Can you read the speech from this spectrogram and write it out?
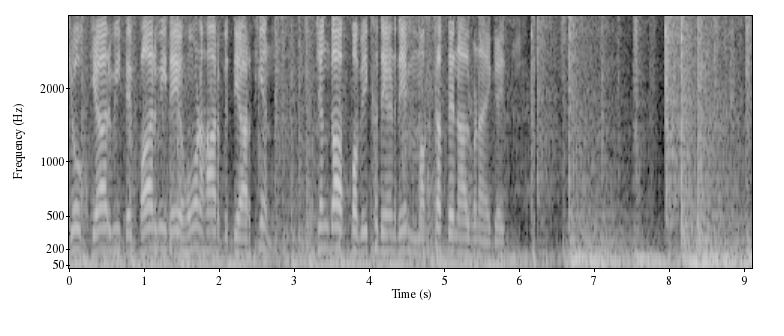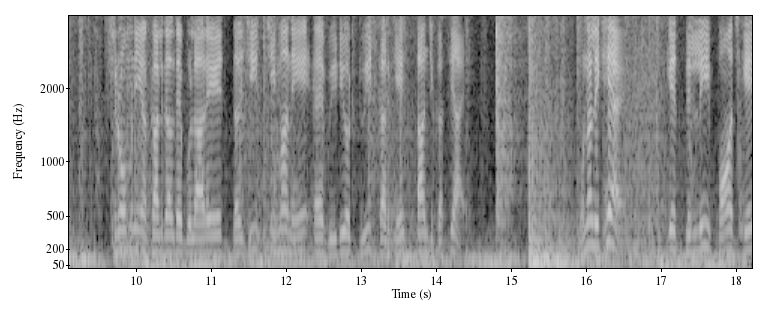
ਜੋ 11ਵੀਂ ਤੇ 12ਵੀਂ ਦੇ ਹੋਣਹਾਰ ਵਿਦਿਆਰਥੀਆਂ ਨੂੰ ਚੰਗਾ ਭਵਿੱਖ ਦੇਣ ਦੇ ਮਕਸਦ ਦੇ ਨਾਲ ਬਣਾਏ ਗਏ ਸੀ। ਸ਼੍ਰੋਮਣੀ ਅਕਾਲੀ ਦਲ ਦੇ ਬੁਲਾਰੇ ਦਲਜੀਤ ਚੀਮਾ ਨੇ ਇਹ ਵੀਡੀਓ ਟਵੀਟ ਕਰਕੇ ਤੰਜ ਕੱਸਿਆ ਹੈ। ਉਹਨਾਂ ਲਿਖਿਆ ਹੈ ਕਿ ਦਿੱਲੀ ਪਹੁੰਚ ਕੇ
